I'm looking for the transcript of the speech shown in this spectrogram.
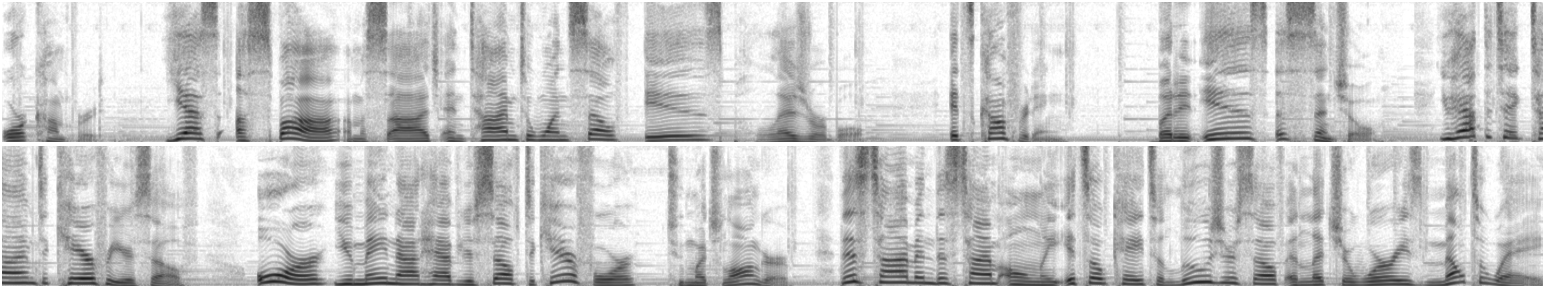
or comfort. Yes, a spa, a massage, and time to oneself is pleasurable. It's comforting, but it is essential. You have to take time to care for yourself, or you may not have yourself to care for too much longer. This time and this time only, it's okay to lose yourself and let your worries melt away.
